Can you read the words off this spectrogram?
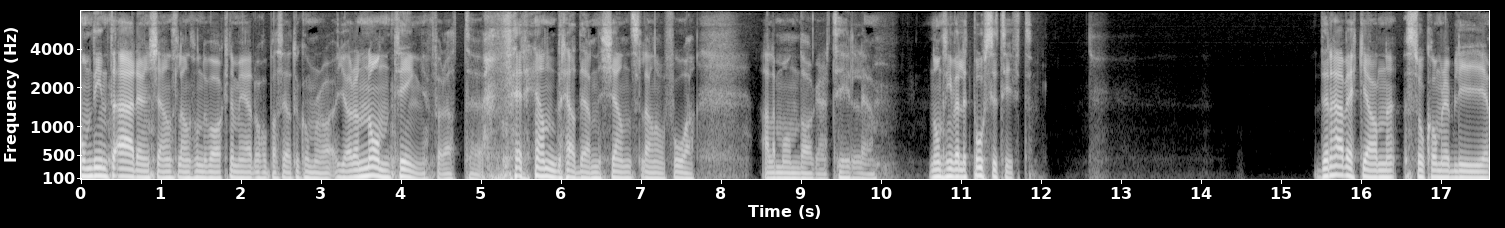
om det inte är den känslan som du vaknar med då hoppas jag att du kommer att göra någonting för att eh, förändra den känslan och få alla måndagar till eh, någonting väldigt positivt. Den här veckan så kommer det bli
